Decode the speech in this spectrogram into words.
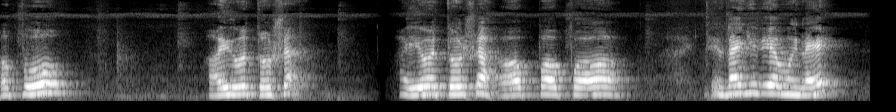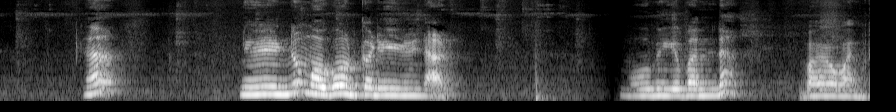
ಅಪ್ಪು, ಐವತ್ತು ವರ್ಷ. ಐವತ್ತು ವರ್ಷ. ಅಪ್ಪ ಅಪ್ಪ ಚೆನ್ನಾಗಿದೆಯಾ ಮಗನೇ? ಹಾಂ? ನೀನು ಮಗು ಅಂದ್ಕೊಂಡಿದ್ದೀನಿ ನಾನು. ಭೂಮಿಗೆ ಬಂದ ಭಗವಂತ.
